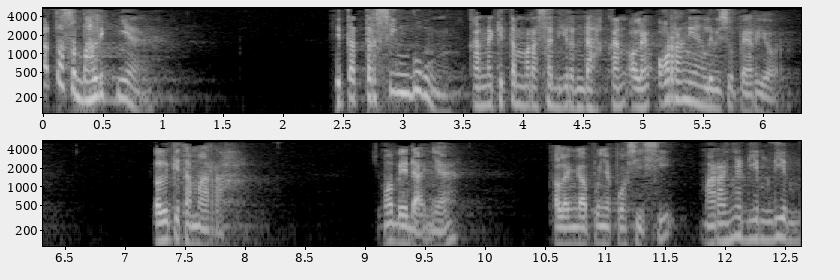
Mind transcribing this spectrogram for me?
Atau sebaliknya, kita tersinggung karena kita merasa direndahkan oleh orang yang lebih superior. Lalu kita marah. Cuma bedanya, kalau yang nggak punya posisi, marahnya diem-diem.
